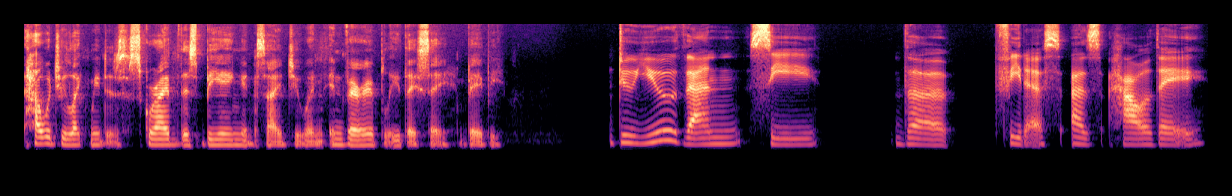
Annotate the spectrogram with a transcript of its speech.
How would you like me to describe this being inside you? And invariably they say, Baby. Do you then see the fetus as how they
